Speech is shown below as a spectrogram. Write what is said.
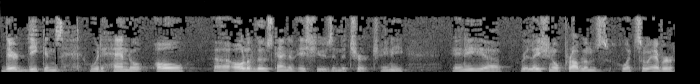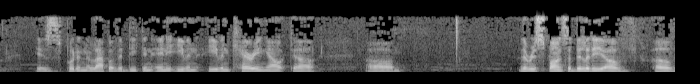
their deacons would handle all uh, all of those kind of issues in the church. Any any uh, relational problems whatsoever is put in the lap of the deacon. Any even even carrying out uh, um, the responsibility of of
